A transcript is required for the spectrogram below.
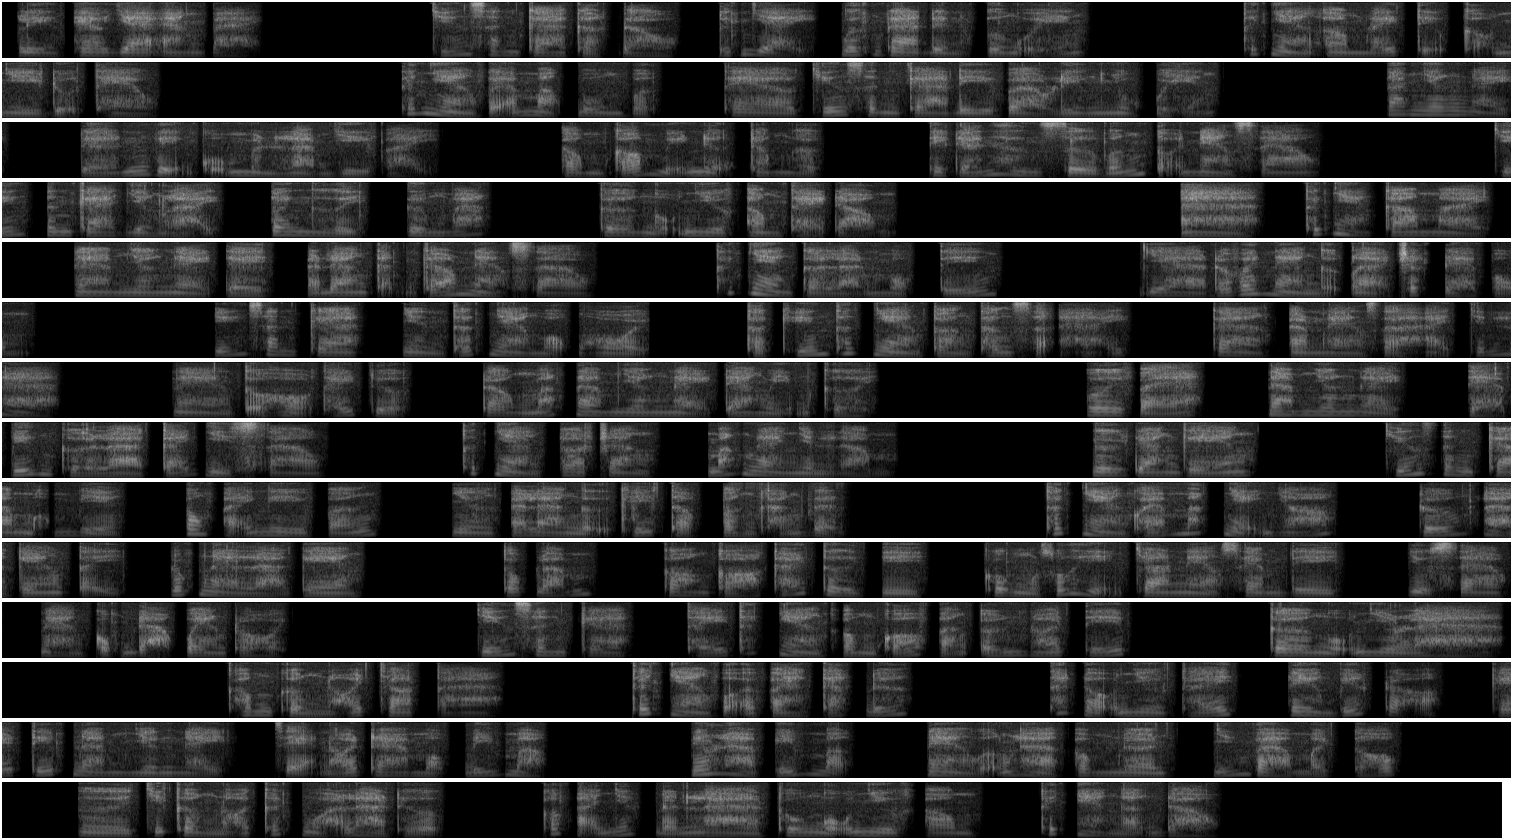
liền theo gia an bài. Chiến xanh ca gật đầu, đứng dậy, bước ra đình phương uyển. Tất nhàng ôm lấy tiểu cậu nhi đuổi theo. Tất nhàng vẽ mặt buồn bực, theo chiến sinh ca đi vào liên nhu quyển. Nam nhân này đến viện của mình làm gì vậy? Không có mỹ nữ trong ngực, thì đến hương sư vấn tội nàng sao? Chiến sinh ca dừng lại, xoay người, gương mắt, cơ ngủ như không thể động. À, Tất nhàn cao mày, nam nhân này đây là đang cảnh cáo nàng sao? thất nhàn cờ lạnh một tiếng, và đối với nàng ngược lại rất đẻ bụng. Chiến sanh ca nhìn thất nhàn một hồi, thật khiến thất nhàn toàn thân sợ hãi. Càng làm nàng sợ hãi chính là nàng tổ hồ thấy được trong mắt nam nhân này đang mỉm cười. Vui vẻ, nam nhân này sẽ biết cười là cái gì sao? Thất nhàng cho rằng mắt nàng nhìn lầm. Người đang ghen. Chiến sinh ca mở miệng không phải nghi vấn nhưng đã là ngữ khí thập phần khẳng định. Thất nhàng khóe mắt nhảy nhó, trước là ghen tị, lúc này là ghen. Tốt lắm, còn có cái từ gì cùng xuất hiện cho nàng xem đi, dù sao nàng cũng đã quen rồi. Chiến sinh ca thấy thất nhàng không có phản ứng nói tiếp, cơ ngủ như là không cần nói cho ta. Thất nhàng vội vàng cắt đứt. Thái độ như thế liền biết rõ kế tiếp nam nhân này sẽ nói ra một bí mật. Nếu là bí mật, nàng vẫn là không nên nhấn vào mới tốt. Người chỉ cần nói kết quả là được. Có phải nhất định là thu ngủ như không? Thích nhà ngẩn đầu.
